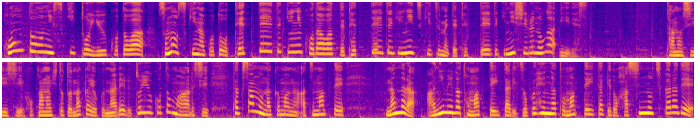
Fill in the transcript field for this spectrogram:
本当に好きということはその好きなことを徹底的にこだわって徹底的に突き詰めて徹底的に知るのがいいです。楽しいし他の人と仲良くなれるということもあるしたくさんの仲間が集まってなんならアニメが止まっていたり続編が止まっていたけど発信の力で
